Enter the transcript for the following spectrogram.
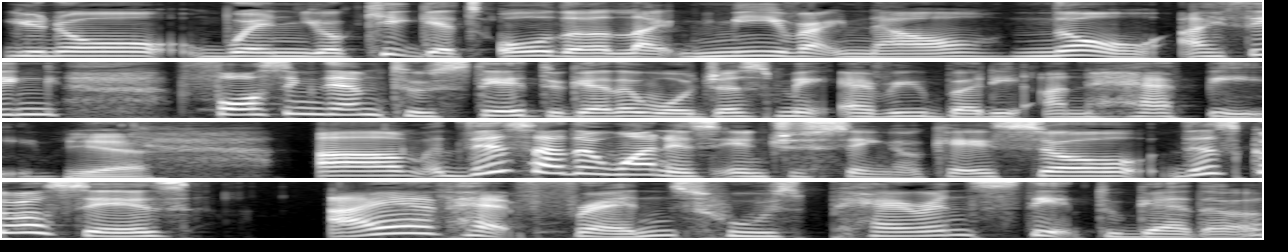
you know when your kid gets older, like me right now, no, I think forcing them to stay together will just make everybody unhappy. Yeah. Um, this other one is interesting. Okay, so this girl says. I have had friends whose parents stayed together,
